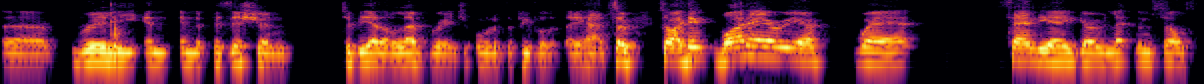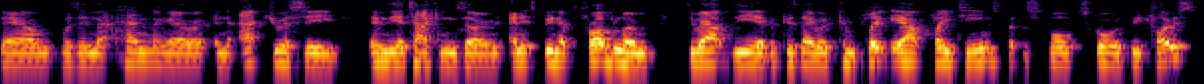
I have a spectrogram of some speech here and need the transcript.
uh, really in in the position to be able to leverage all of the people that they had. So so I think one area where San Diego let themselves down was in that handling error and accuracy in the attacking zone. And it's been a problem throughout the year because they would completely outplay teams, but the sport score would be close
